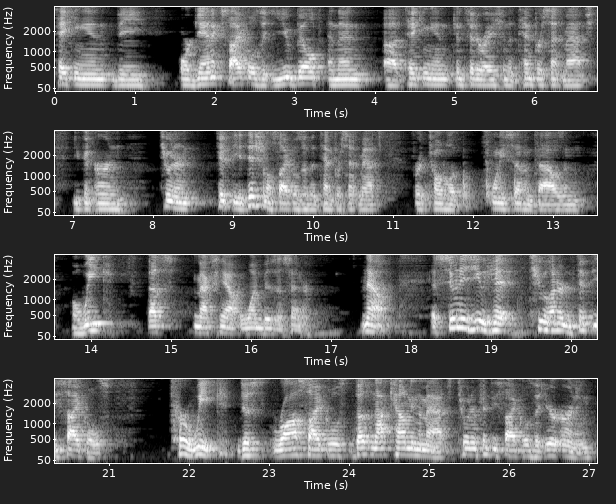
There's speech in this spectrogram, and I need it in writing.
taking in the organic cycles that you've built and then uh, taking in consideration the 10% match, you can earn 250 additional cycles with a 10% match for a total of 27,000 a week. That's maxing out one business center. Now, as soon as you hit 250 cycles, per week, just raw cycles, not counting the match, 250 cycles that you're earning.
